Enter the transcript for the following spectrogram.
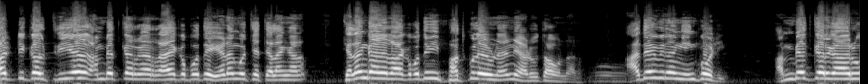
ఆర్టికల్ త్రీ అంబేద్కర్ గారు రాయకపోతే ఏడంగా వచ్చే తెలంగాణ తెలంగాణ రాకపోతే మీ బతుకులే ఉండని నేను అడుగుతా ఉన్నాను. అదే విధంగా ఇంకోటి అంబేద్కర్ గారు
